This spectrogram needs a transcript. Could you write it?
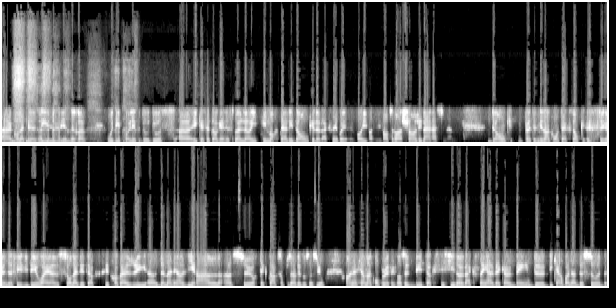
euh, qu'on appelle des hydres ou des polypes d'eau douce euh, et que cet organisme-là est immortel et donc le vaccin va, va éventuellement changer la race humaine. Donc, petite mise en contexte. Donc, c'est une de ces vidéos à elle sur la détox qui s'est propagée euh, de manière virale euh, sur TikTok, sur plusieurs réseaux sociaux, en affirmant qu'on peut effectivement se détoxifier d'un vaccin avec un bain de bicarbonate de soude,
